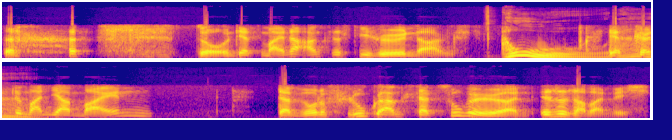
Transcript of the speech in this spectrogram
so, und jetzt meine Angst ist die Höhenangst. au. Jetzt ja. könnte man ja meinen, da würde Flugangst dazugehören. Ist es aber nicht.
